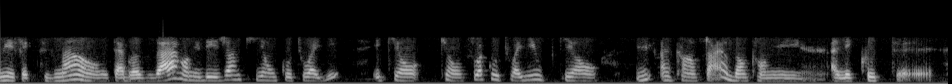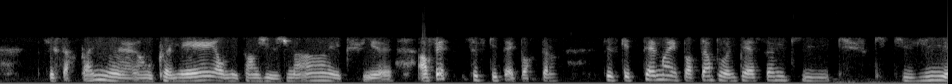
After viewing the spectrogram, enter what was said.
oui, effectivement, on est à bras. On est des gens qui ont côtoyé et qui ont, qui ont soit côtoyé ou qui ont eu un cancer. Donc, on est euh, à l'écoute, euh, Euh, on connaît, on est en jugement. Et puis, en fait, c'est ce qui est important. C'est ce qui est tellement important pour une personne qui, qui, vit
